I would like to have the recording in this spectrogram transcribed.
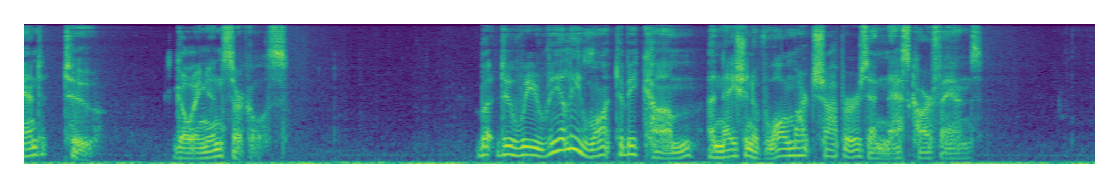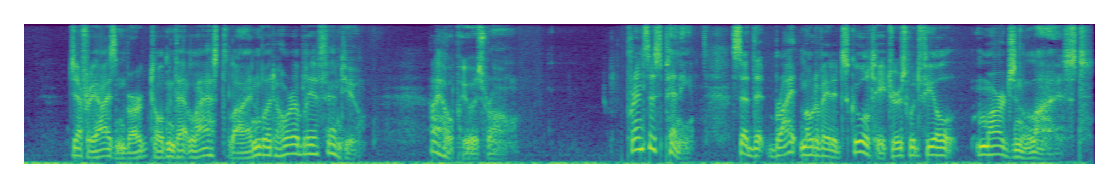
and 2. Going in circles. But do we really want to become a nation of Walmart shoppers and NASCAR fans? Jeffrey Eisenberg told me that last line would horribly offend you. I hope he was wrong. Princess Pennie said that bright, motivated school teachers would feel marginalized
